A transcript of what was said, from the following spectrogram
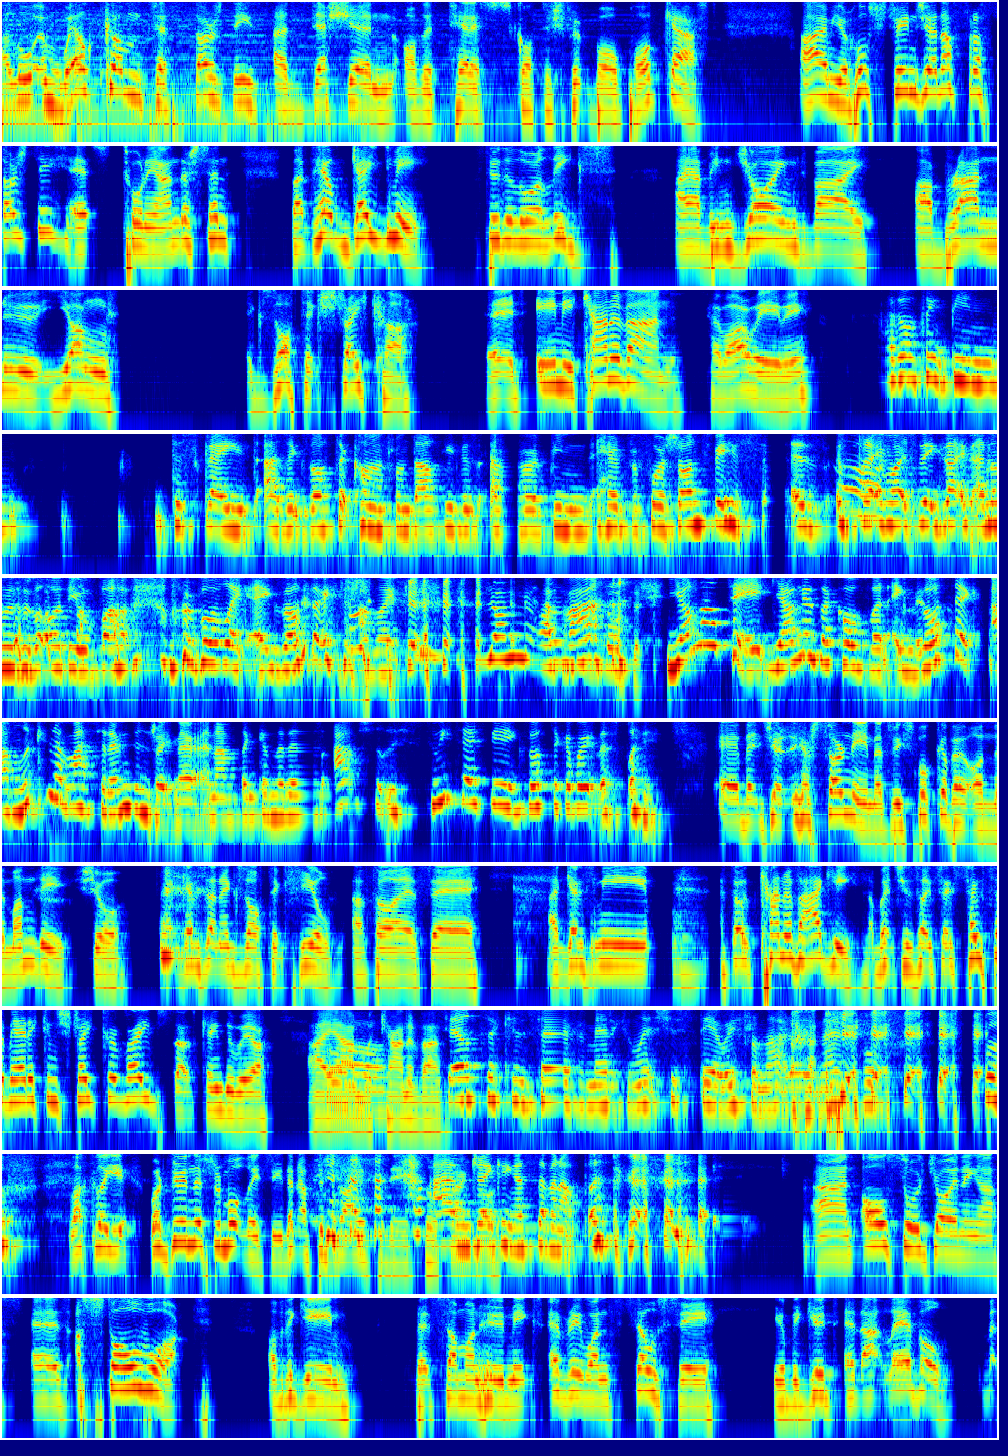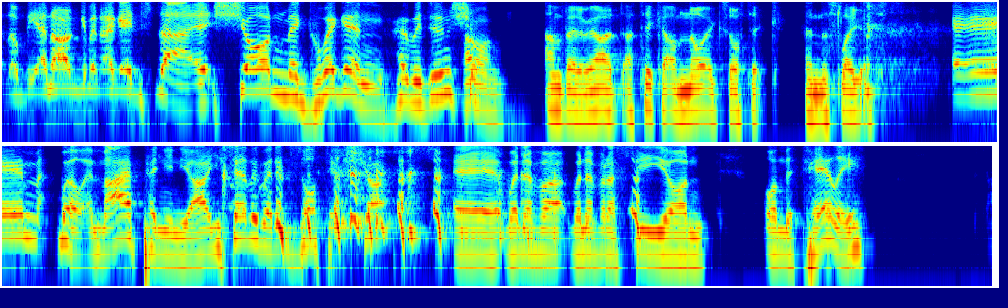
Hello and welcome to Thursday's edition of the Terrace Scottish Football Podcast. I am your host, stranger enough for a Thursday. It's Tony Anderson. But to help guide me through the lower leagues, I have been joined by our brand new young exotic striker. It is Amy Canavan. How are we, Amy? I don't think being described as exotic coming from Dalkeith has ever been heard before. Shaughan's face is Oh. pretty much the exact. I know this is audio, but we're both like exotic. I'm like Young and Advan- exotic. young. I'll take young is a compliment. Exotic. I'm looking at my surroundings right now, and I'm thinking there is absolutely sweet effie exotic about this place. Uh, but your, your surname, as we spoke about on the Monday show, it gives an exotic feel. I thought it's uh, it gives me it's a Canavaggi, which is like South American striker vibes. That's kind of where I am with Oh, Canavan. Celtic and South American. Let's just stay away from that right now. Oof, oof. Luckily, we're doing this remotely, so you didn't have to drive today. So I'm drinking a Seven Up. And also joining us is a stalwart of the game, but someone who makes everyone still say you'll be good at that level. But there'll be an argument against that. It's Shaughan McGuigan. How we doing, Shaughan? I'm very well. I, I take it I'm not exotic in the slightest. Um, well, in my opinion, you are. You certainly wear exotic shirts uh, whenever whenever I see you on on the telly.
